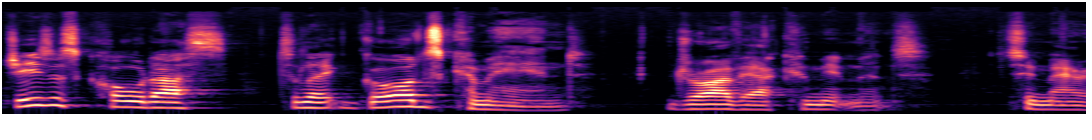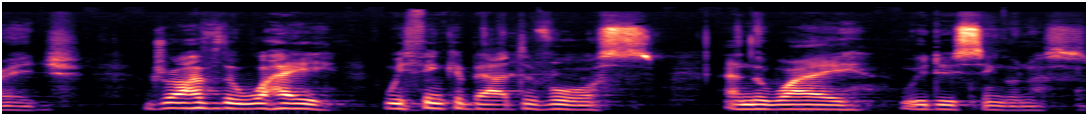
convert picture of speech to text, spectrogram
Jesus called us to let God's command drive our commitment to marriage, drive the way we think about divorce and the way we do singleness.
